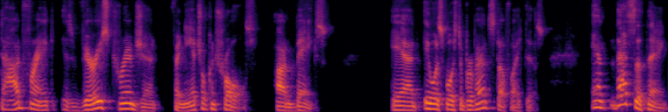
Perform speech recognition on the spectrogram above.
Dodd Frank is very stringent financial controls on banks. And it was supposed to prevent stuff like this. And that's the thing.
